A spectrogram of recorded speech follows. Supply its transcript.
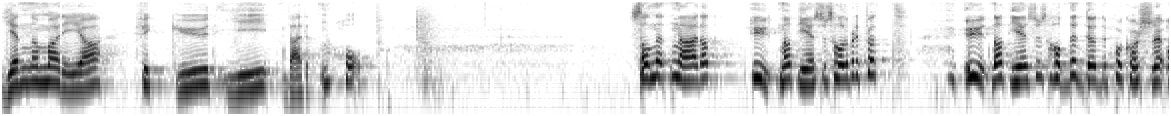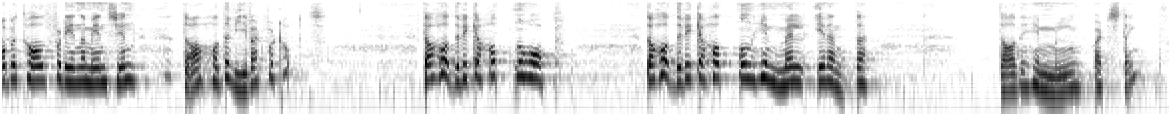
Gjennom Maria fikk Gud gi verden håp. Sannheten er at uten at Jesus hadde blitt født, Uten at Jesus hadde dødd på korset og betalt for din og min synd, da hadde vi vært fortapt. Da hadde vi ikke hatt noe håp. Da hadde vi ikke hatt noen himmel i vente. Da hadde himmelen vært stengt.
